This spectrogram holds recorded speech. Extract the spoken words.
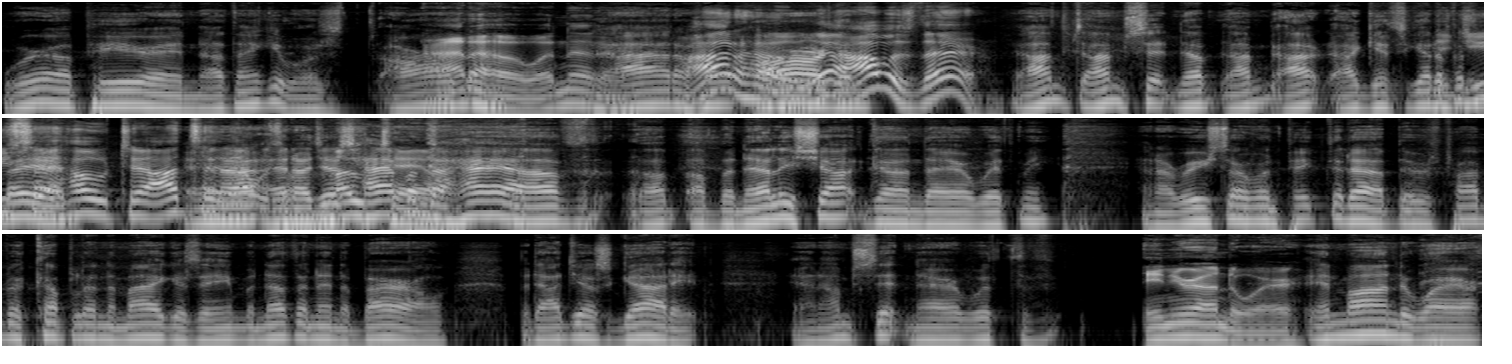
we're up here, and I think it was Oregon, Idaho, wasn't it? Idaho, Idaho. Oregon. Yeah, I was there. I'm I'm sitting up. I'm I, I get to get up Did you bed. say hotel? I'd say that I, was and a I just motel. happened to have a, a Benelli shotgun there with me, and I reached over and picked it up. There was probably a couple in the magazine, but nothing in the barrel. But I just got it, and I'm sitting there with the In your underwear. in my underwear,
